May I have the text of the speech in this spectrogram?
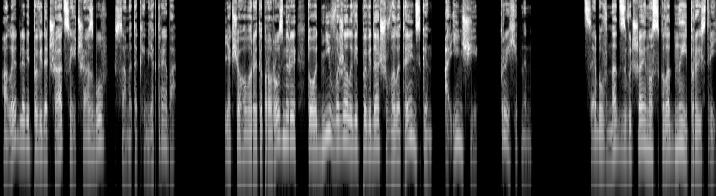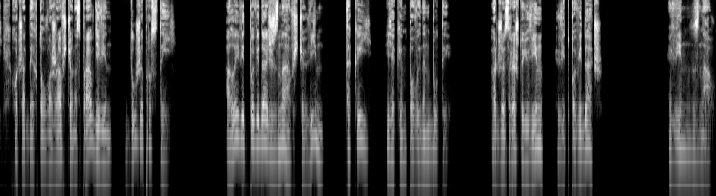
Але для відповідача цей час був саме таким, як треба. Якщо говорити про розміри, то одні вважали відповідач велетенським, а інші крихітним. Це був надзвичайно складний пристрій, хоча дехто вважав, що насправді він дуже простий. Але відповідач знав, що він такий, яким повинен бути. Адже зрештою він відповідач. Він знав.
